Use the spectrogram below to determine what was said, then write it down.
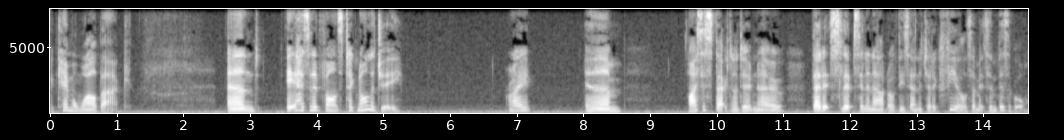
It came a while back. And it has an advanced technology. Right? Um I suspect, and I don't know, that it slips in and out of these energetic fields. I mean, it's invisible.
